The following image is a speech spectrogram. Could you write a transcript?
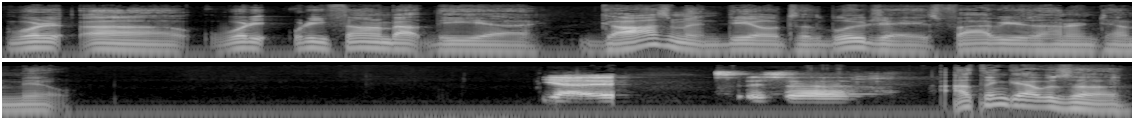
what uh, what are, what are you feeling about the uh, Gausman deal to the Blue Jays? Five years, 110 mil. yeah, it's, it's uh I think that was a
